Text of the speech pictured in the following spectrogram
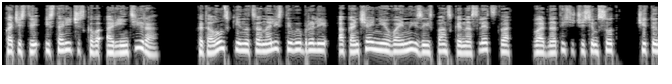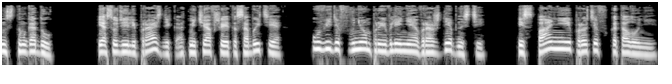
В качестве исторического ориентира каталонские националисты выбрали окончание войны за испанское наследство в 1714 году и осудили праздник, отмечавший это событие, увидев в нем проявление враждебности Испании против Каталонии.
